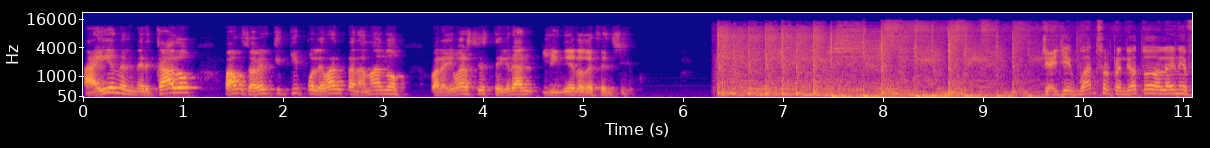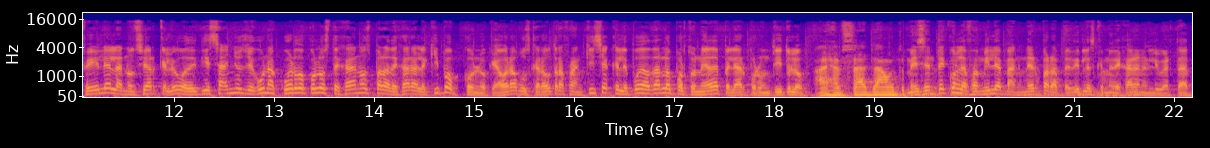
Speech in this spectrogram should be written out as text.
ahí en el mercado. Vamos a ver qué equipo levanta la mano para llevarse este gran liniero defensivo. JJ Watt sorprendió a toda la NFL al anunciar que luego de 10 años llegó a un acuerdo con los Tejanos para dejar al equipo, con lo que ahora buscará otra franquicia que le pueda dar la oportunidad de pelear por un título. Me senté con la familia Wagner para pedirles que me dejaran en libertad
